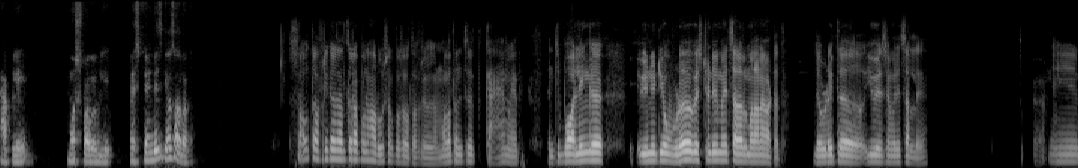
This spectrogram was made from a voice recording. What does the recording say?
आपली मोस्ट प्रोबॅबली वेस्ट इंडिज किंवा साऊथ आफ्रिका. साऊथ आफ्रिका झालं तर आपण हरवू शकतो साऊथ आफ्रिकेला. मला त्यांचं काय माहीत. त्यांची बॉलिंग युनिट एवढं वेस्ट इंडिजमध्ये चालेल मला नाही वाटत. जेवढं इथं यूएसएमध्ये चाललंय. आणि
